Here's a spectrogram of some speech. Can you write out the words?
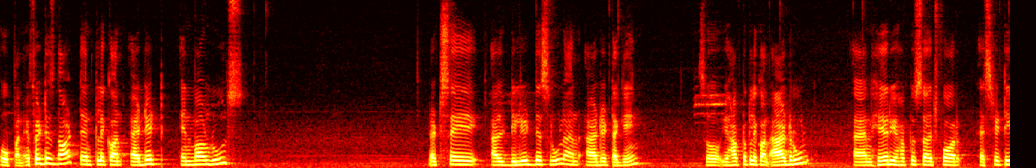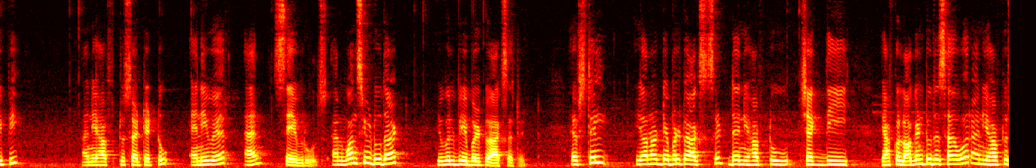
open. If it is not then click on edit inbound rules. Let's say i'll delete this rule and add it again so you have to click on add rule and here you have to search for http and you have to set it to anywhere and save rules and once you do that you will be able to access it. If still you are not able to access it, then you have to check the, you have to log into the server and you have to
